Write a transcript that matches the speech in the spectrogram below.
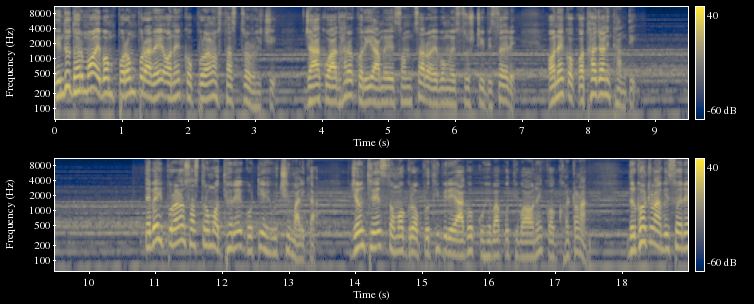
ହିନ୍ଦୁ ଧର୍ମ ଏବଂ ପରମ୍ପରାରେ ଅନେକ ପୁରାଣ ଶାସ୍ତ୍ର ରହିଛି ଯାହାକୁ ଆଧାର କରି ଆମେ ଏ ସଂସାର ଏବଂ ଏ ସୃଷ୍ଟି ବିଷୟରେ ଅନେକ କଥା ଜାଣିଥାନ୍ତି। ତେବେ ଏହି ପୁରାଣ ଶାସ୍ତ୍ର ମଧ୍ୟରେ ଗୋଟିଏ ହେଉଛି ମାଳିକା ଯେଉଁଥିରେ ସମଗ୍ର ପୃଥିବୀରେ ଆଗକୁ ହେବାକୁ ଥିବା ଅନେକ ଘଟଣା ଦୁର୍ଘଟଣା ବିଷୟରେ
